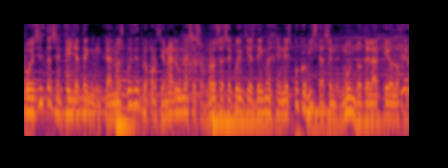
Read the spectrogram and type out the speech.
Pues esta sencilla técnica nos puede proporcionar unas asombrosas secuencias de imágenes poco vistas en el mundo de la arqueología.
